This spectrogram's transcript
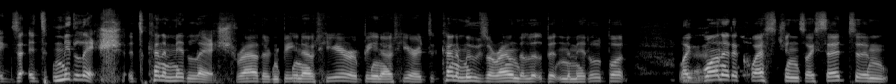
exa- it's middle-ish. It's kind of middle-ish rather than being out here or being out here. It kind of moves around a little bit in the middle. But like Yeah. one of the questions I said to him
